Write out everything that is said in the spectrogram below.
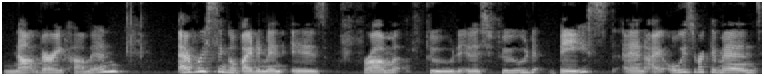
not very common. Every single vitamin is from food. It is food based, and I always recommend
